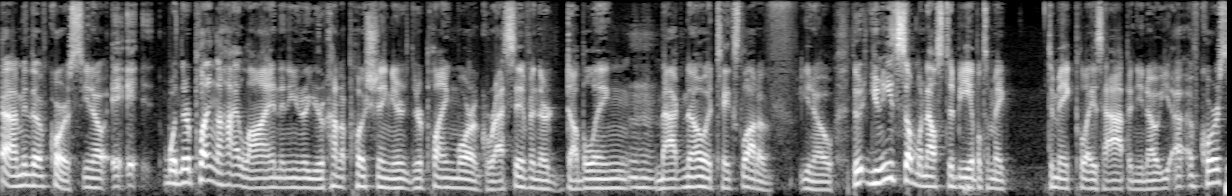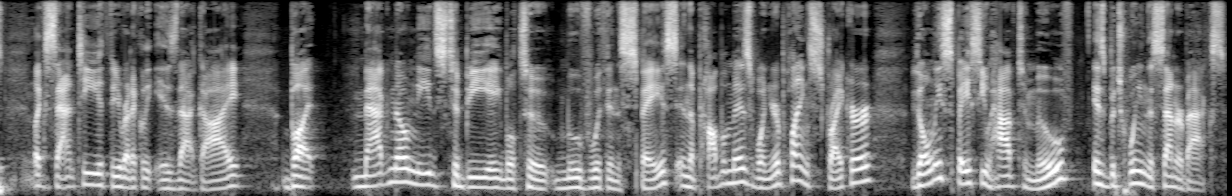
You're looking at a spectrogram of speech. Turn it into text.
Yeah, I mean, of course, you know, it, it, when they're playing a high line and you know you're kind of pushing, you're, they're playing more aggressive and they're doubling mm-hmm. Magno. It takes a lot of you know, you need someone else to be able to make to make plays happen. You know, uh, of course, like Santi theoretically is that guy, but Magno needs to be able to move within space. And the problem is when you're playing striker, the only space you have to move is between the center backs,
